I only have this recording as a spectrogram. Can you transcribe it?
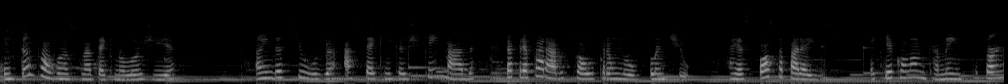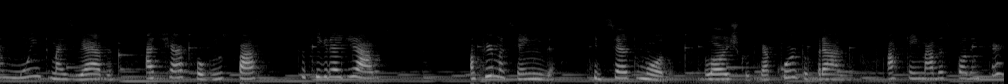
com tanto avanço na tecnologia, ainda se usa as técnicas de queimada para preparar o solo para um novo plantio. A resposta para isso é que economicamente se torna muito mais viável atear fogo nos pastos do que gradeá-los. Afirma-se ainda que, de certo modo, lógico que a curto prazo, as queimadas podem ser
